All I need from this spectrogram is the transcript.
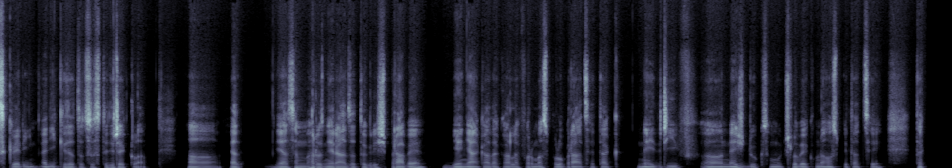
Skvělý. A díky za to, co jsi teď řekla. Uh, já, já jsem hrozně rád za to, když právě je nějaká takováhle forma spolupráce, tak nejdřív, uh, než jdu k tomu člověku na hospitaci, tak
